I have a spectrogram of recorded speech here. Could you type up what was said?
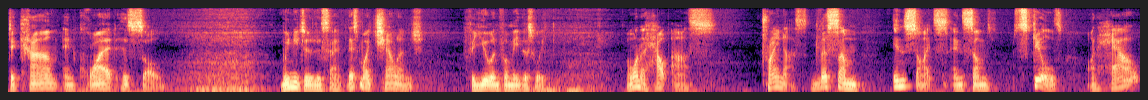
to calm and quiet his soul. We need to do the same. That's my challenge for you and for me this week. I want to help us, train us, give us some insights and some skills on how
